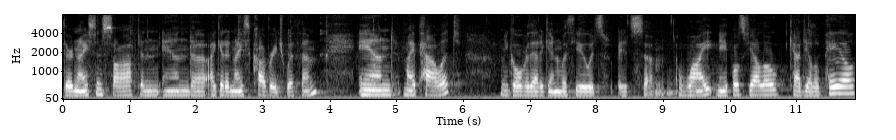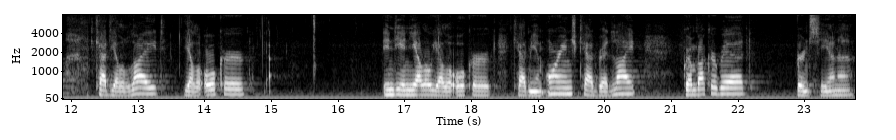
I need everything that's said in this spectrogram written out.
they're nice and soft and, and uh, I get a nice coverage with them and my palette. Let me go over that again with you. It's, it's um, white, Naples yellow, cad yellow pale, cad yellow light, yellow ochre, Indian yellow, yellow ochre, cadmium orange, cad red light, Grumbacher red, burnt sienna,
